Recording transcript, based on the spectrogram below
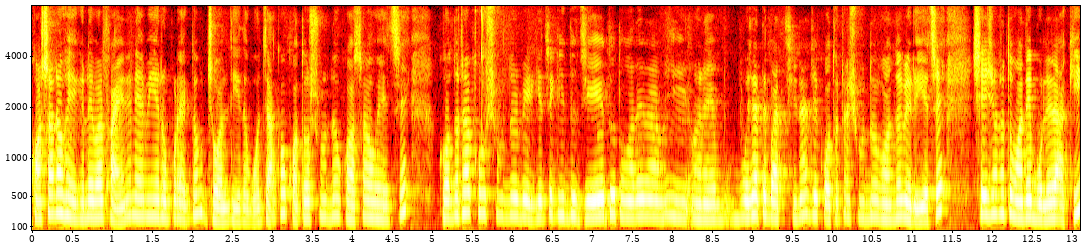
কষানো হয়ে গেলে এবার ফাইনালি আমি এর ওপর একদম জল দিয়ে দেবো। দেখো কত সুন্দর কষা হয়েছে গন্ধটা খুব সুন্দর বেরিয়েছে। কিন্তু যেহেতু তোমাদের আমি মানে বোঝাতে পারছি না যে কতটা সুন্দর গন্ধ বেরিয়েছে, সেই জন্য তোমাদের বলে রাখি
